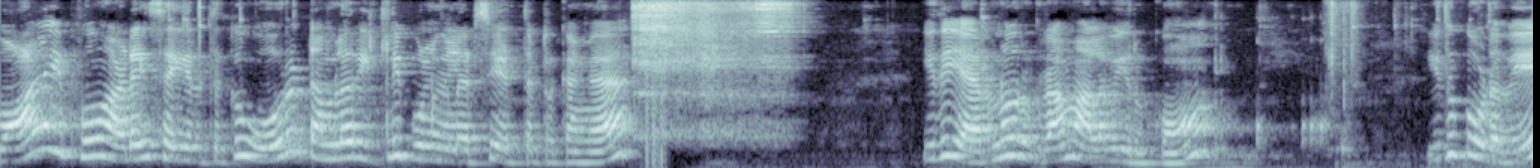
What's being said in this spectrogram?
வாழைப்பூ அடை செய்கிறதுக்கு ஒரு டம்ளர் இட்லி புழுங்கல் அரிசி எடுத்துட்ருக்கேங்க இது இரநூறு கிராம் அளவு இருக்கும். இது கூடவே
